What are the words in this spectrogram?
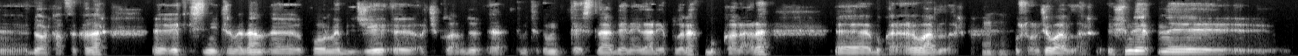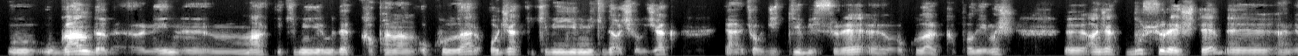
e, 4 hafta kadar e, etkisini yitirmeden e, korunabileceği e, açıklandı. Evet, bir takım testler, deneyler yapılarak bu karara e, bu karara vardılar. Hı hı. Bu sonuca vardılar. E, şimdi e, Uganda'da örneğin e, Mart 2020'de kapanan okullar Ocak 2022'de açılacak. Yani çok ciddi bir süre e, okullar kapalıymış. E, ancak bu süreçte e, hani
